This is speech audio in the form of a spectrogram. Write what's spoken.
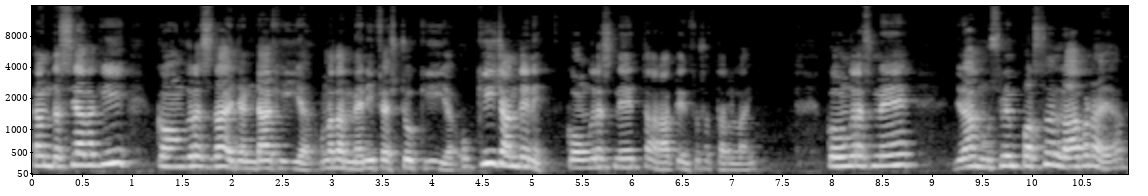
ਤੁਹਾਨੂੰ ਦੱਸਿਆ ਵਾ ਕਿ ਕਾਂਗਰਸ ਦਾ ਏਜੰਡਾ ਕੀ ਆ? ਉਹਨਾਂ ਦਾ ਮੈਨੀਫੈਸਟੋ ਕੀ ਆ? ਉਹ ਕੀ ਚਾਹੁੰਦੇ ਨੇ? ਕਾਂਗਰਸ ਨੇ ਧਾਰਾ 370 ਲਾਈ। ਕਾਂਗਰਸ ਨੇ ਜਿਹੜਾ ਮੁਸਲਿਮ ਪਰਸਨਲ ਲਾ ਬਣਾਇਆ,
